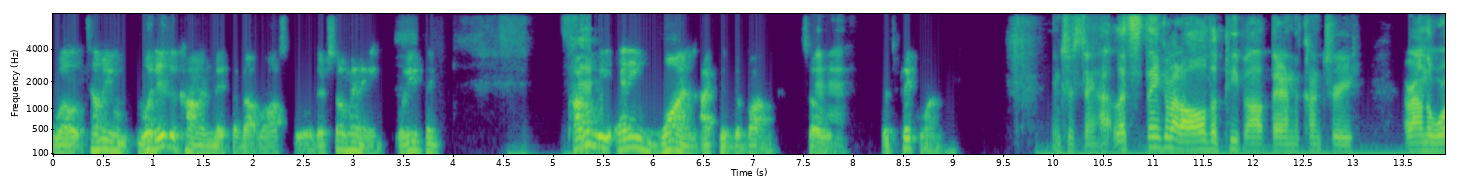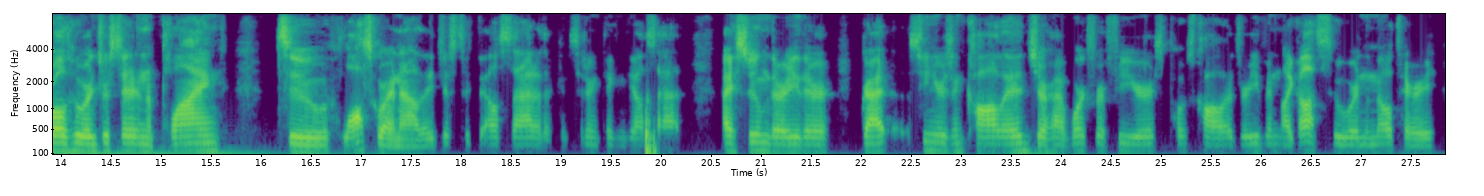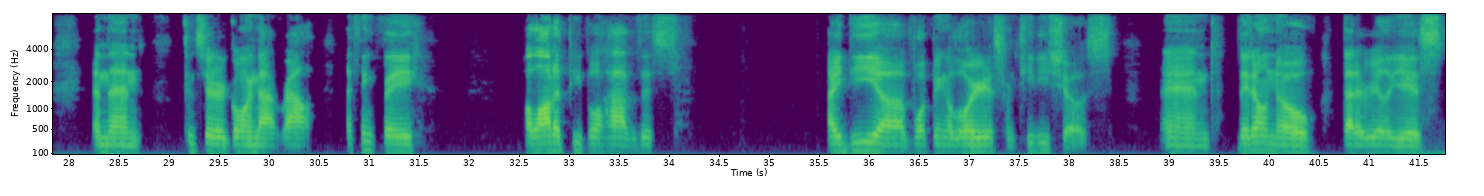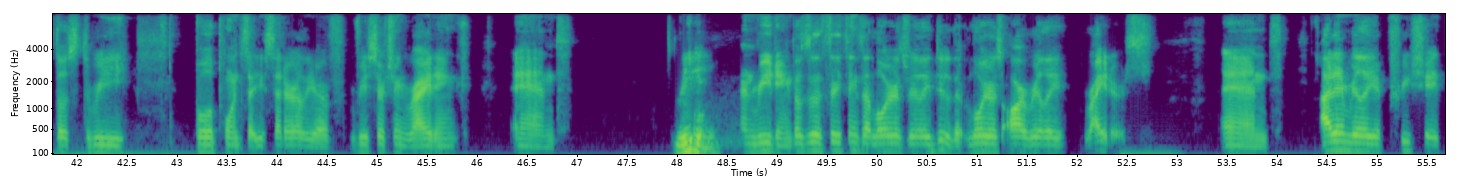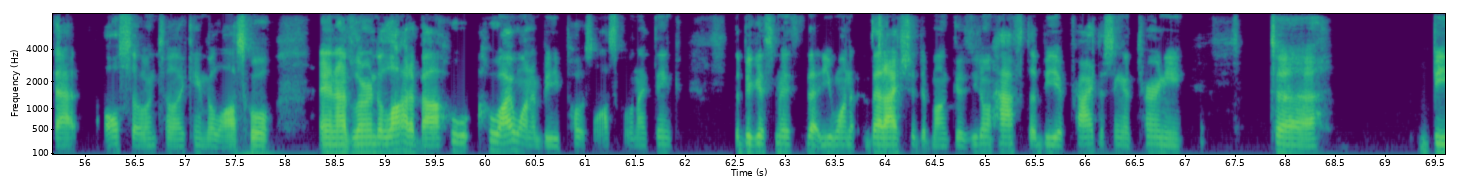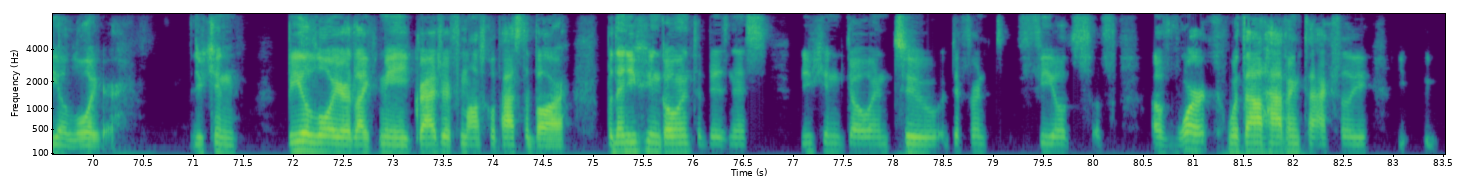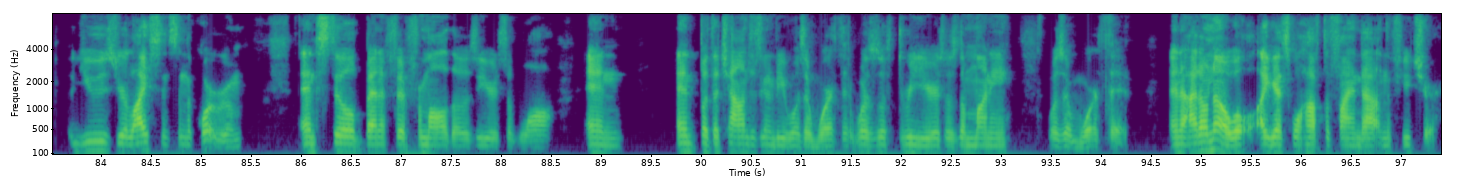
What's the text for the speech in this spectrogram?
well, tell me what is a common myth about law school? There's so many. What do you think? Probably any one I could debunk. So mm-hmm. let's pick one. Interesting. Uh, let's think about all the people out there in the country, around the world, who are interested in applying to law school right now. They just took the LSAT or they're considering taking the LSAT. I assume they're either grad seniors in college or have worked for a few years post college, or even like us who were in the military and then consider going that route. I think they, a lot of people have this idea of what being a lawyer is from TV shows, and they don't know that it really is those three bullet points that you said earlier of researching, writing, and reading. And reading. Those are the three things that lawyers really do. That lawyers are really writers. And I didn't really appreciate that also until I came to law school and I've learned a lot about who who I want to be post law school. And I think the biggest myth that you want that I should debunk is you don't have to be a practicing attorney to be a lawyer. You can be a lawyer like me, graduate from law school, pass the bar, but then you can go into business. You can go into different fields of, of work without having to actually use your license in the courtroom and still benefit from all those years of law. And and but the challenge is going to be was it worth it? Was the three years was the money was it worth it? And i don't know. Well i guess we'll have to find out in the future.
